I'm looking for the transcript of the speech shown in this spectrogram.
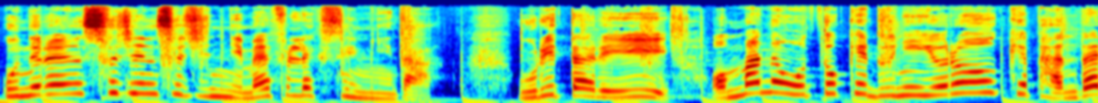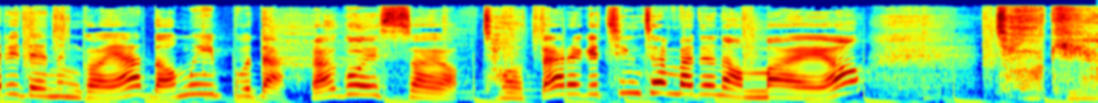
오늘은 수진 수진님의 flex입니다. 우리 딸이 엄마는 어떻게 눈이 이렇게 반달이 되는 거야? 너무 이쁘다. 라고 했어요. 저 딸에게 칭찬받은 엄마예요. 저기요,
